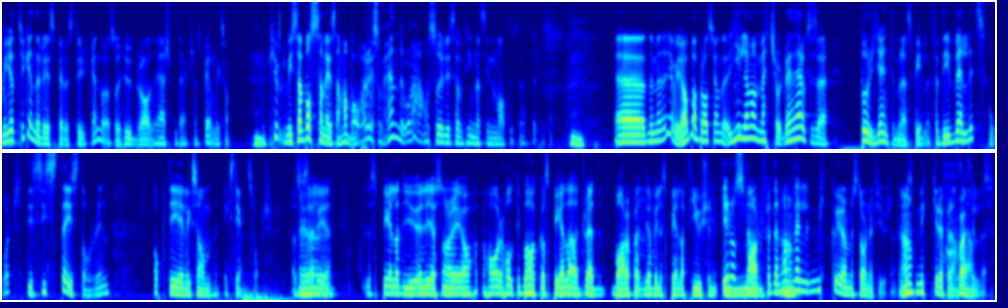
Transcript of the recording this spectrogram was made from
Men jag tycker ändå det är spelets styrka ändå, alltså hur bra det är som ett actionspel liksom. Mm. Kul. Vissa bossarna är samma, bara vad är det som händer? Wow! Och så är det så himla cinematiskt och häftigt liksom. Mm. Eh, nej men jag, jag har bara bra seende. Gillar man Metroid, det här är också så här. Börja inte med det här spelet, för det är väldigt svårt. Det är sista i storyn, och det är liksom extremt svårt. Alltså, så här, det, Jag spelade ju, eller jag snarare, jag har hållit tillbaka och spela Dread bara för att Mm. jag ville spela Fusion det är nog innan. smart, för den har Ja. väldigt mycket att göra med storyn i Fusion. Det finns mycket referenser till det. Skönt.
